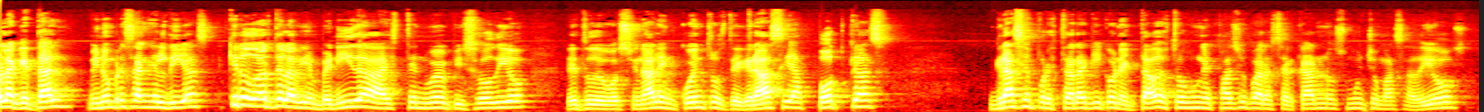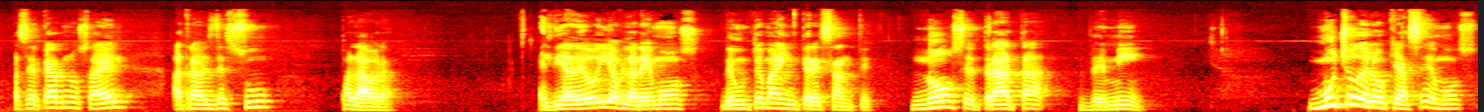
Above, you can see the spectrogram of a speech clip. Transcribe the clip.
Hola, ¿qué tal? Mi nombre es Ángel Díaz. Quiero darte la bienvenida a este nuevo episodio de tu devocional Encuentros de Gracia podcast. Gracias por estar aquí conectado. Esto es un espacio para acercarnos mucho más a Dios, acercarnos a Él a través de su palabra. El día de hoy hablaremos de un tema interesante. No se trata de mí. Mucho de lo que hacemos,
